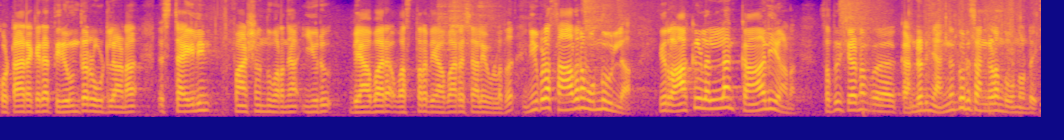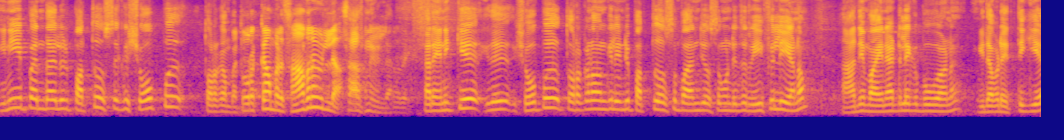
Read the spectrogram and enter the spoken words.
കൊട്ടാരക്കര തിരുവനന്തപുരം റൂട്ടിലാണ് സ്റ്റൈലിൻ ഫാഷൻ എന്ന് പറഞ്ഞ ഈ ഒരു വ്യാപാര വസ്ത്ര വ്യാപാരശാലയുള്ളത്. ഇനി ഇവിടെ സാധനം ഒന്നുമില്ല ഈ റാക്കുകളെല്ലാം കാലിയാണ്. സത്യം ചേട്ടൻ കണ്ടിട്ട് ഞങ്ങൾക്കൊരു സങ്കടം തോന്നുന്നുണ്ട്. ഇനിയിപ്പോൾ എന്തായാലും ഒരു പത്ത് ദിവസത്തേക്ക് ഷോപ്പ് തുറക്കാൻ പറ്റും തുറക്കാൻ പറ്റും സാധനമില്ല. സാധനമില്ല. കാരണം എനിക്ക് ഇത് ഷോപ്പ് തുറക്കണമെങ്കിൽ ഇനി പത്ത് ദിവസം പതിനഞ്ച് ദിവസം കൊണ്ട് ഇത് റീഫിൽ ചെയ്യണം. ആദ്യം വയനാട്ടിലേക്ക് പോവുകയാണ് ഇതവിടെ എത്തിക്കുക.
